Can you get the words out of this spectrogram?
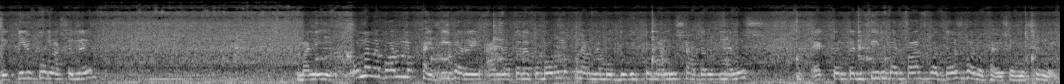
যে কীরকম আসলে মানে ওনারা বড় লোক খাইতেই পারে, আমরা তো এত বড় লোক না, আমরা মধ্যবিত্ত মানুষ, সাধারণ মানুষ এক তরকারি তিনবার, পাঁচবার, দশবারও খাই, সমস্যা নেই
